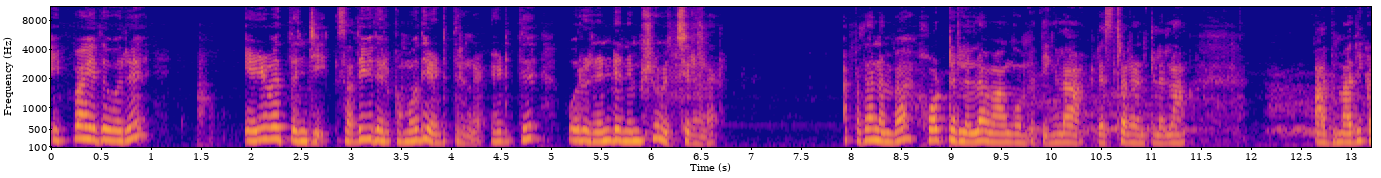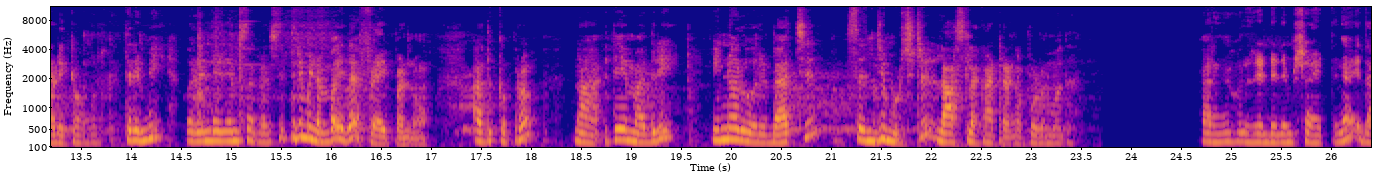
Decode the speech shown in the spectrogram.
இப்போ இது ஒரு எழுபத்தஞ்சி சதவீதம் இருக்கும்போது எடுத்துருங்க. எடுத்து ஒரு ரெண்டு நிமிஷம் வச்சுருங்க. அப்போ தான் நம்ம ஹோட்டல்லலாம் வாங்குவோம் பார்த்தீங்களா? ரெஸ்டாரண்ட்லலாம். அது மாதிரி கிடைக்கும் உங்களுக்கு. திரும்பி ஒரு ரெண்டு நிமிஷம் கழிச்சு திரும்பி நம்ம இதை ஃப்ரை பண்ணுவோம். அதுக்கப்புறம் நான் இதே மாதிரி இன்னொரு ஒரு பேட்ச்சு செஞ்சு முடிச்சுட்டு லாஸ்ட்டில் காட்டுறேங்க போடும்போது. பாருங்கள் ஒரு ரெண்டு நிமிஷம் ஆகிடுதுங்க இதை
